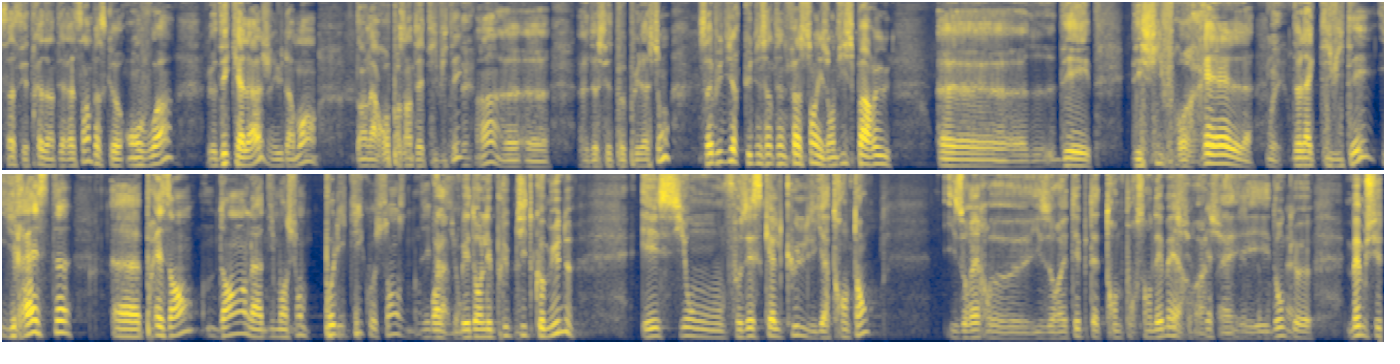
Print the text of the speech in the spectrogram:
Ça, c'est très intéressant parce qu'on voit le décalage, évidemment, dans la représentativité hein, euh, euh, de cette population. Ça veut dire que d'une certaine façon, ils ont disparu euh, des, des, chiffres réels de l'activité. Ils restent présents dans la dimension politique au sens des Voilà, mais dans les plus petites communes. Et si on faisait ce calcul il y a 30 ans, ils auraient, ils auraient été peut-être 30% des maires. et donc, même chez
